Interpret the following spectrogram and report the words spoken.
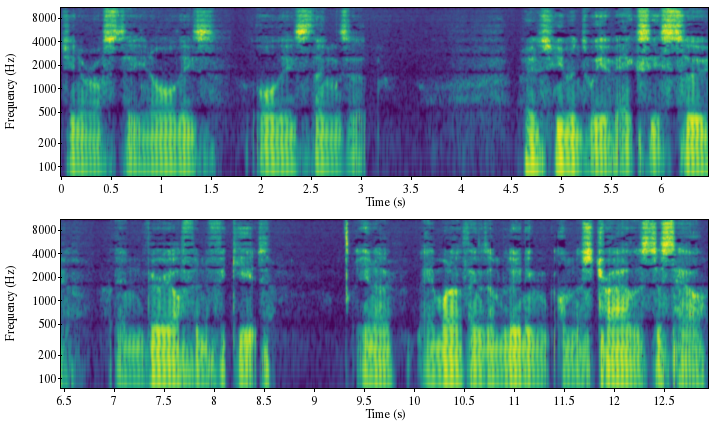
generosity, you know, all these all these things that as humans we have access to and very often forget you know, and one of the things I'm learning on this trail is just how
